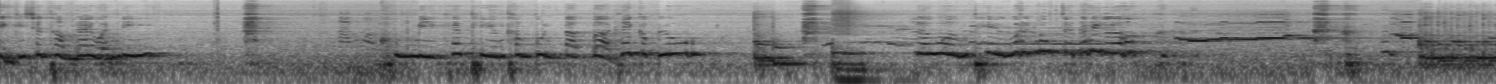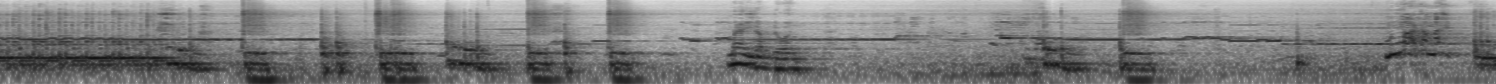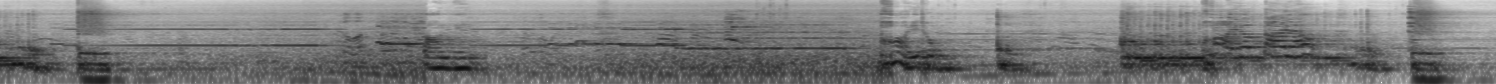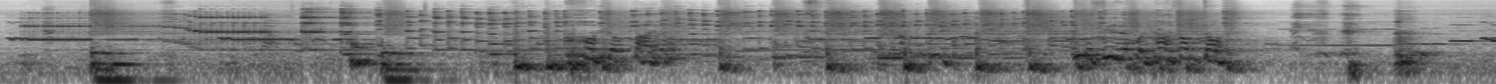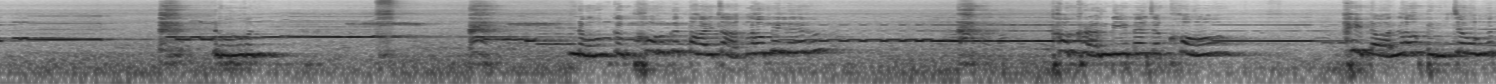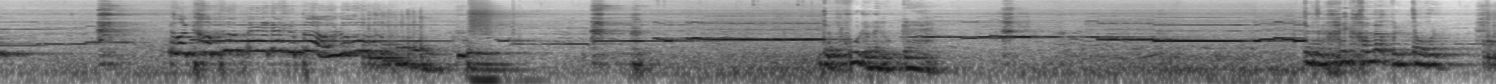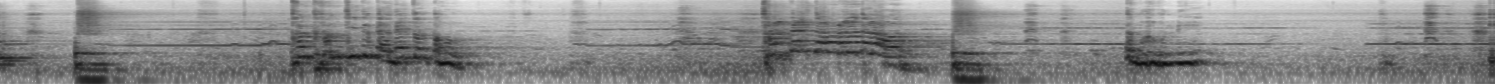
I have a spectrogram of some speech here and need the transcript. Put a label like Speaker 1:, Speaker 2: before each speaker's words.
Speaker 1: สิ่งที่ฉันทำได้วันนี้ คงมีแค่เพียงทำบุญตักบาตรให้กับลูก และหวังเพียงว่าลูกจะได้รับ
Speaker 2: แม่อีลำดวน
Speaker 1: มึงมาทำไม
Speaker 2: อนนี้ พ่อไอ้ทุมพ่อไอ้ดมตายแล้ว พ่อไอ้ดมตายแล้วลูกที่เหลือบนห้าต้องจ
Speaker 1: อน ยจากเราไปแล้ว ถ้าครั้งนี้แม่จะขอ ให้ดอนเลิกเป็นโจรดอนทำเพื่อแม่ได้หรือเปล่าลูก
Speaker 2: จะพูดอะไรของแกแกจะให้ข้าเลิกเป็นโจรทั้งครั้งที่ตั้งแต่เล็กจนโต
